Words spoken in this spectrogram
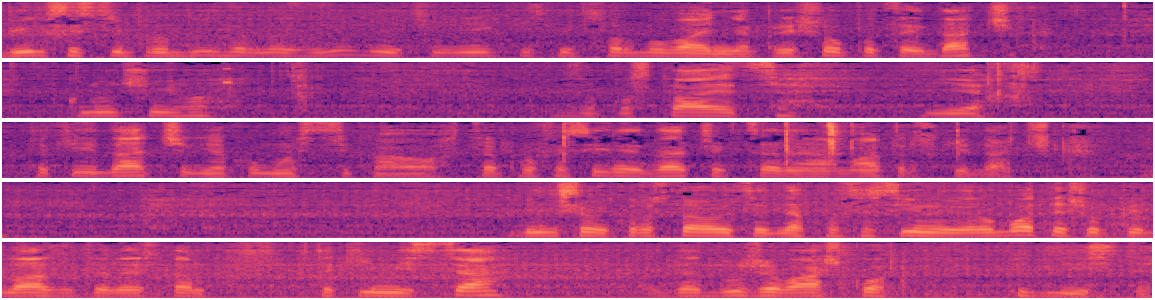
В більшості пробігів на рідні чи є якісь підфарбування. Прийшов по цей датчик, включу його, запускається. Є такий датчик, якомусь цікаво. Це професійний датчик, це не аматорський датчик. Більше використовується для професійної роботи, щоб підлазити десь там в такі місця, де дуже важко підлізти.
